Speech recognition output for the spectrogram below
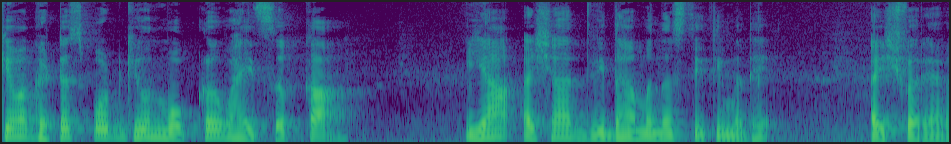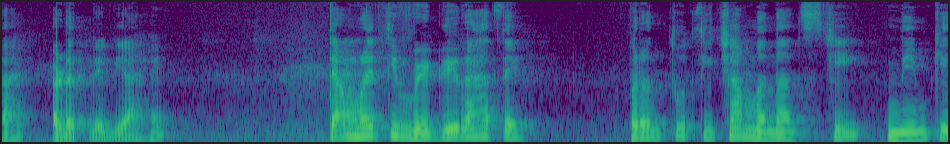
किंवा घटस्फोट घेऊन मोकळं व्हायचं का? या अशा द्विधा मनस्थितीमध्ये ऐश्वर्या राय अडकलेली आहे. त्यामुळे ती वेगळी राहते. परंतु तिच्या मनाची नेमकी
